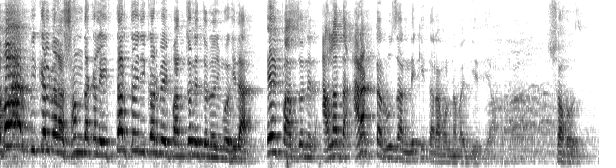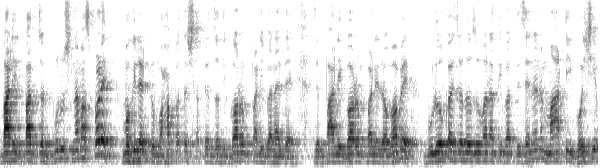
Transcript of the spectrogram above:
আবার বিকেলবেলা, সন্ধ্যাকালে ইফতার তৈরি করবে এই পাঁচজনের জন্য ওই মহিলা। এই পাঁচজনের আলাদা আর একটা রোজার নেকি তার আমল নামায় দিয়ে দেওয়া হবে। সহজ, বাড়ির পাঁচজন পুরুষ নামাজ পড়ে, মহিলা একটু মহাব্বতের সাথে যদি গরম পানি বানায় দেয়, যে পানি, গরম পানির অভাবে বুড়ো কয়জন রজু বানাতে পারতেছে না মাটি ঘষিয়ে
